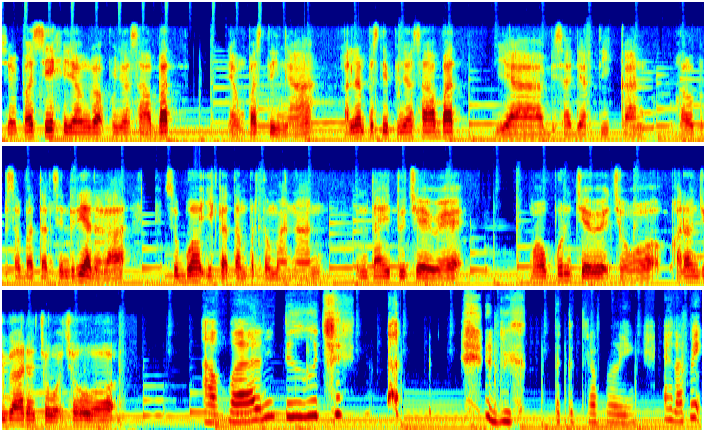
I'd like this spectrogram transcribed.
Siapa sih yang nggak punya sahabat? Yang pastinya kalian pasti punya sahabat. Ya, bisa diartikan kalau persahabatan sendiri adalah sebuah ikatan pertemanan, entah itu cewek maupun cewek cowok. Kadang juga ada cowok-cowok. Apaan tuh? Aduh, takut traveling. Eh tapi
